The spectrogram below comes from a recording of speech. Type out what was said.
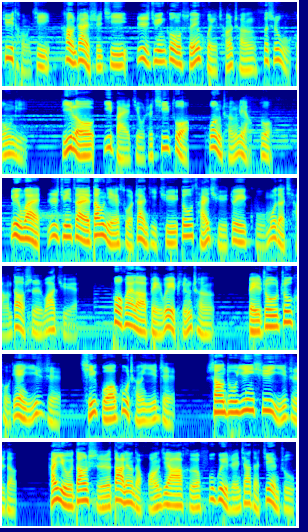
据统计，抗战时期日军共损毁长城四十五公里，敌楼一百九十七座，瓮城两座。另外，日军在当年所占地区都采取对古墓的强盗式挖掘，破坏了北魏平城、北周周口店遗址、齐国故城遗址、商都殷墟遗址等，还有当时大量的皇家和富贵人家的建筑、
